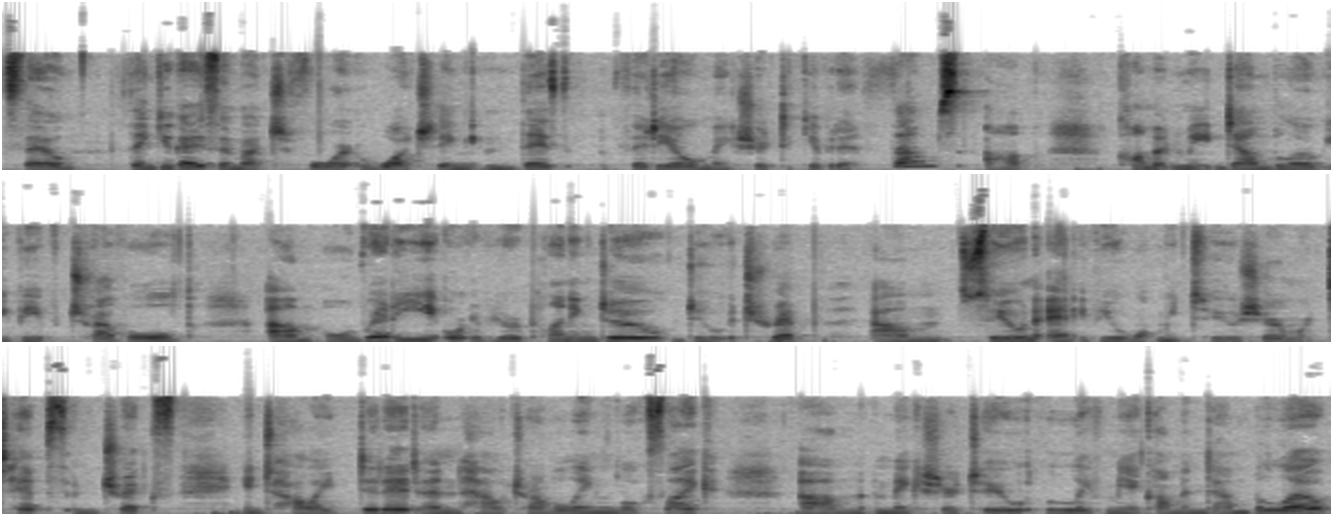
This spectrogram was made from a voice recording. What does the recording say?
So thank you guys so much for watching this video. Make sure to give it a thumbs up. Comment me down below if you've traveled um, already or if you're planning to do a trip um, soon and if you want me to share more tips and tricks into how I did it and how traveling looks like um, make sure to leave me a comment down below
